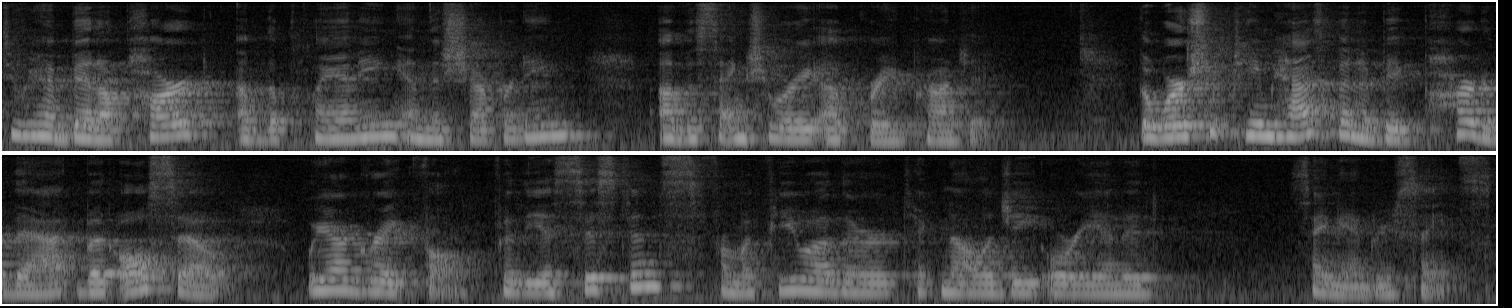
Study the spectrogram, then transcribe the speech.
to have been a part of the planning and the shepherding of the sanctuary upgrade project. The worship team has been a big part of that, but also we are grateful for the assistance from a few other technology oriented St. Andrew saints.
